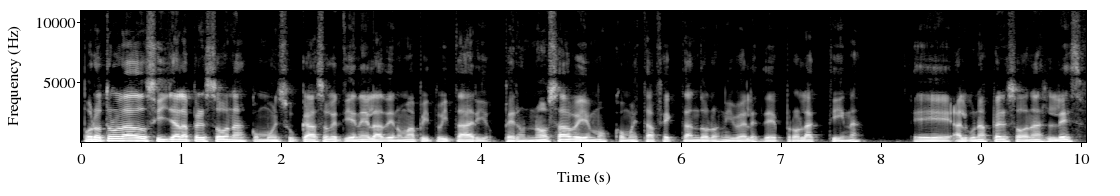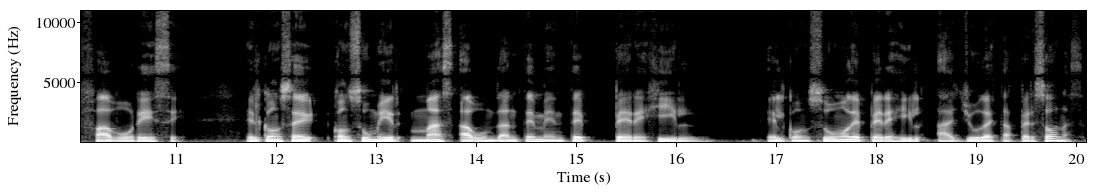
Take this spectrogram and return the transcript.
Por otro lado, si ya la persona, como en su caso que tiene el adenoma pituitario, pero no sabemos cómo está afectando los niveles de prolactina, eh, algunas personas les favorece el consumir más abundantemente perejil. El consumo de perejil ayuda a estas personas,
